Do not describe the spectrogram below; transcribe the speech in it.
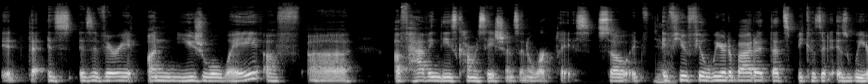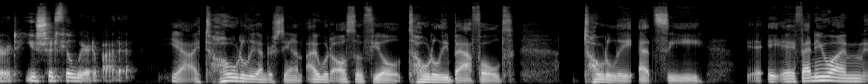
it that is is a very unusual way of uh, of having these conversations in a workplace. So it, Yeah. if you feel weird about it, that's because it is weird. You should feel weird about it. Yeah, I totally understand. I would also feel totally baffled, totally at sea. If anyone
